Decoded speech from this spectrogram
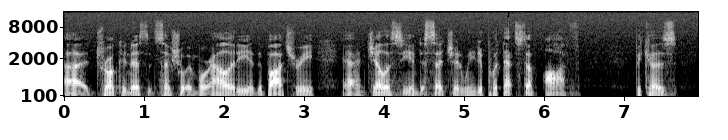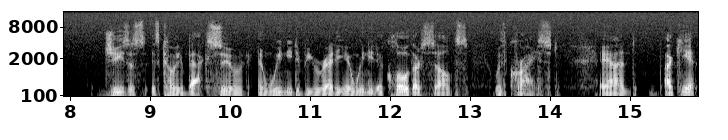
uh, drunkenness and sexual immorality and debauchery and jealousy and dissension. We need to put that stuff off because Jesus is coming back soon, and we need to be ready, and we need to clothe ourselves with Christ. And I can't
